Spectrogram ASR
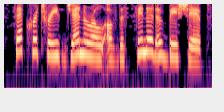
Secretaries General of the Synod of Bishops.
